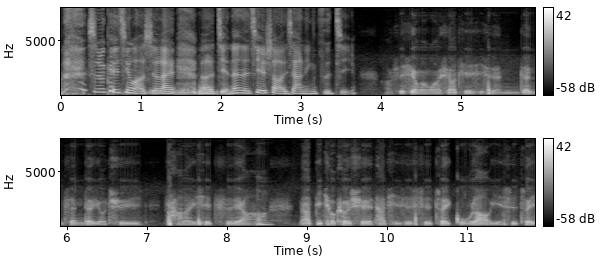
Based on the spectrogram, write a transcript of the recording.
是不是可以请老师来呃简单的介绍一下您自己？好，谢谢我们王小姐，其实很认真的有去查了一些资料哈。那地球科学它其实是最古老也是最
